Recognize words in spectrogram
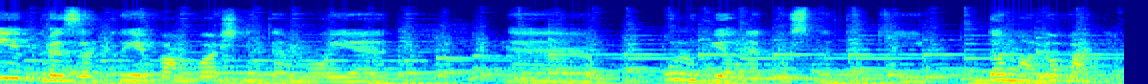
i prezentuję Wam właśnie te moje e, ulubione kosmetyki do malowania.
